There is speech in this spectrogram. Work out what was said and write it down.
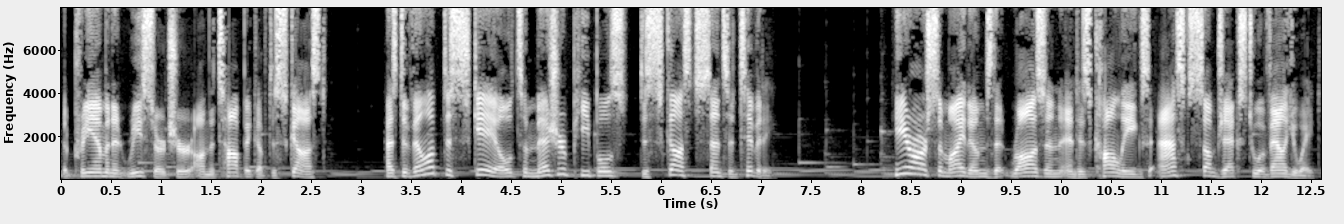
the preeminent researcher on the topic of disgust, has developed a scale to measure people's disgust sensitivity. Here are some items that Rozin and his colleagues asked subjects to evaluate.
